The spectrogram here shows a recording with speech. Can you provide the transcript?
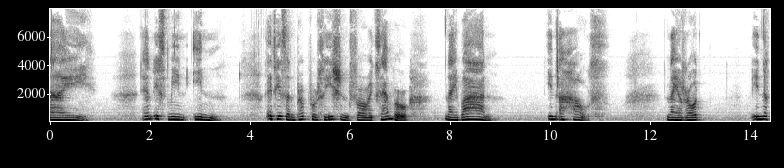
ใน and it mean in it is a preposition for example ในบ้าน in a house ในรถ in a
